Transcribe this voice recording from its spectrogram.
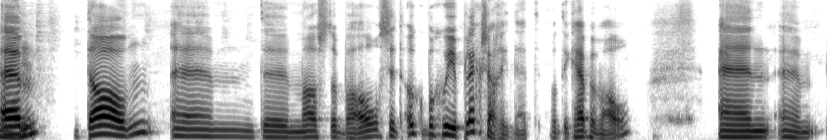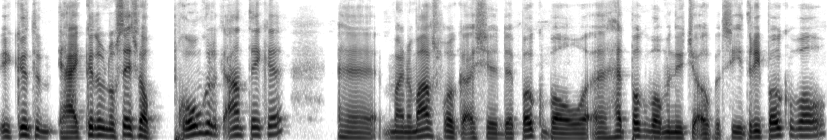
Ehm, Mhm. dan, ehm, de Masterball zit ook op een goede plek, zag ik net. Want ik heb hem al. En ehm, je, kunt hem, ja, je kunt hem nog steeds wel per ongeluk aantikken. eh, maar normaal gesproken, als je de Pokéball, eh, het Pokéball menuutje opent, zie je drie Pokéball.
